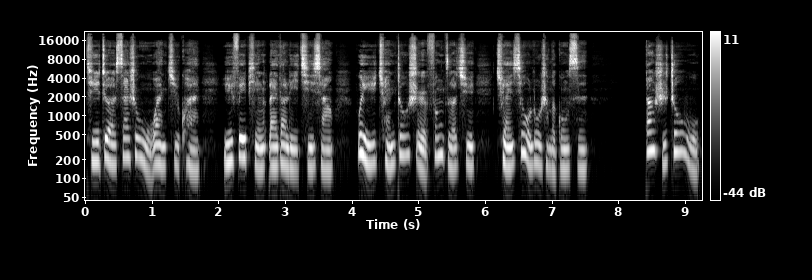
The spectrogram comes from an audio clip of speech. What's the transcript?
提着三十五万巨款，于飞平来到李奇祥位于泉州市丰泽区泉秀路上的公司。当时周五，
